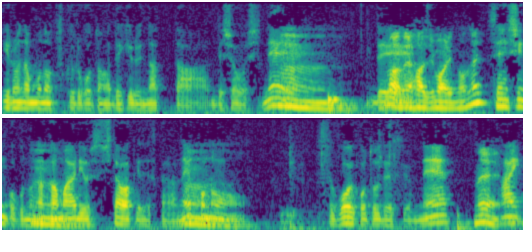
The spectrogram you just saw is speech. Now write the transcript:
いろんなものを作ることができるようになったんでしょうしうね。ん。でまあね、始まりのね。先進国の仲間入りをしたわけですからね、うんこの、すごいことですよね。ねはい。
